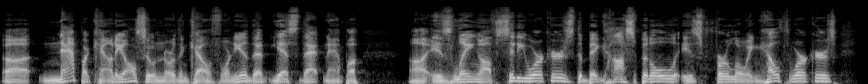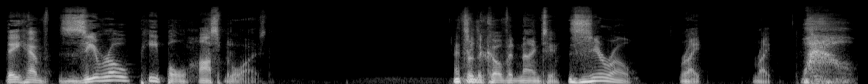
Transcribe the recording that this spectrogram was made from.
Uh, Napa County, also in Northern California. That yes, that Napa uh, is laying off city workers. The big hospital is furloughing health workers. They have zero people hospitalized for the COVID nineteen. Zero. Right. Right. Wow.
